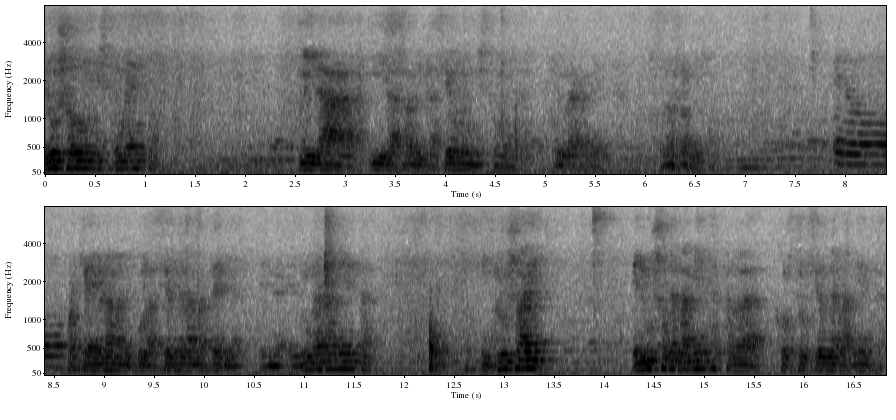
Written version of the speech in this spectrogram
el uso de un instrumento y la, y la fabricación de un instrumento, de una herramienta. No es lo mismo. Pero... Porque hay una manipulación de la materia. En, en una herramienta, incluso hay el uso de herramientas para la construcción de herramientas,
